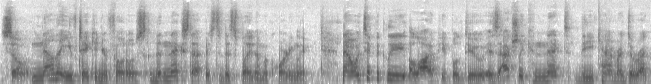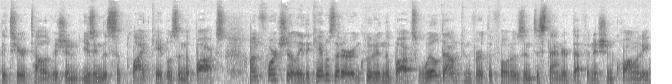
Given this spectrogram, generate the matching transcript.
So now that you've taken your photos, the next step is to display them accordingly. Now what typically a lot of people do is actually connect the camera directly to your television using the supplied cables in the box. Unfortunately, the cables that are included in the box will down convert the photos into standard definition quality.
